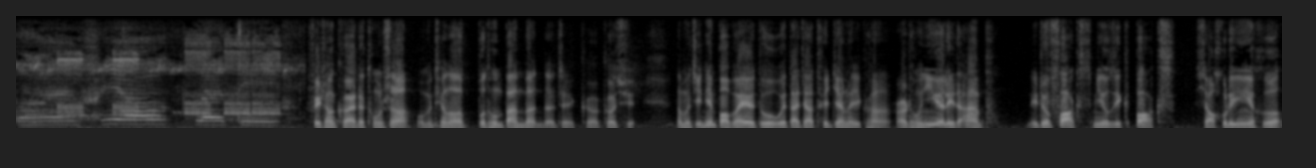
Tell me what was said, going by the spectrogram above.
白飘了地。非常可爱的童声啊，我们听到了不同版本的这个歌曲。那么今天宝贝阅读为大家推荐了一款儿童音乐类的 App Little Fox Music Box 小狐狸音乐盒。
